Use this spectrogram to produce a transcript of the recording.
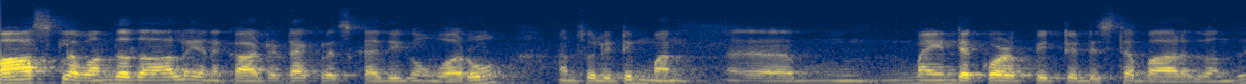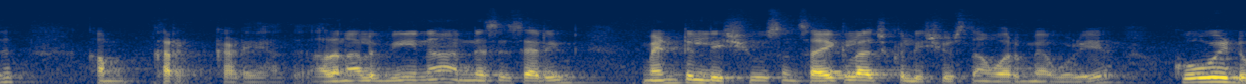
பாஸ்டில் வந்ததால் எனக்கு ஹார்ட் அட்டாக் ரிஸ்க் அதிகம் வரும். அப்படின்னு சொல்லிட்டு மன் மைண்டை குழப்பிட்டு டிஸ்டர்ப் ஆகிறது வந்து கம் கரெக்ட் கிடையாது. அதனால் வீணாக unnecessary mental issues and psychological issues தான் வருமே ஒழிய covid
